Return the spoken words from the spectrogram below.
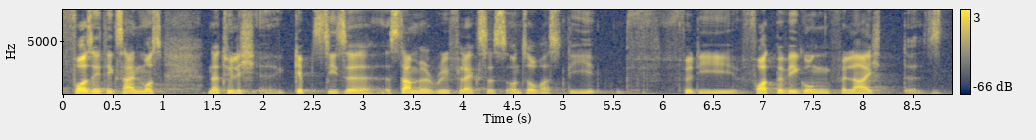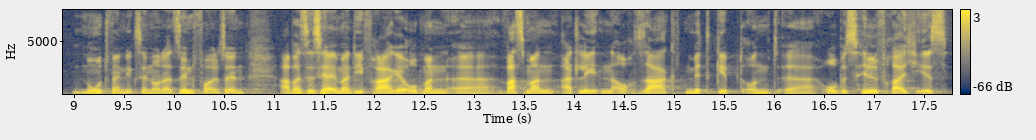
vorsichtig sein muss. Natürlich gibt es diese Stumble Reflexes und sowas, die für die Fortbewegung vielleicht notwendig sind oder sinnvoll sind. Aber es ist ja immer die Frage, ob man, äh, was man Athleten auch sagt, mitgibt und äh, ob es hilfreich ist,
